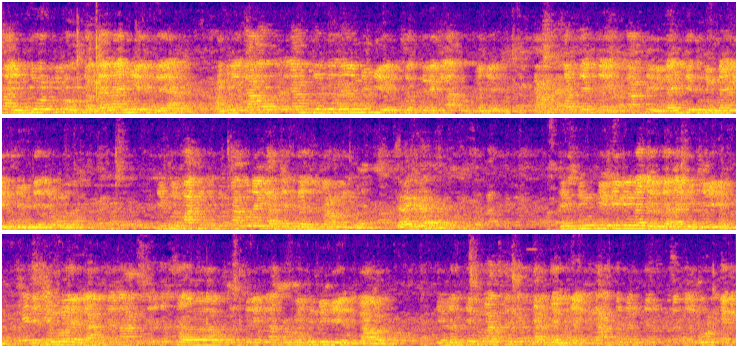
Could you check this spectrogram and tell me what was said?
साहित्यावरती भाऊ सगळ्या नाही घेतल्या. आणि गाव आमचं निधी आहे सत्तर एक लाख रुपये. काम करता येत नाही का तिथं बाकी तुम्ही कामं नाही करता येत त्याच्या कामांवर काय काय? टेस्टिंग केलेली नाही त्याला निधी त्याच्यामुळे ना आपल्याला अक्षरशः एक लाख आहेत गावात. ते रस्ते पण अक्षरशः काढता येत नाही का आता नंतर रोड केले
